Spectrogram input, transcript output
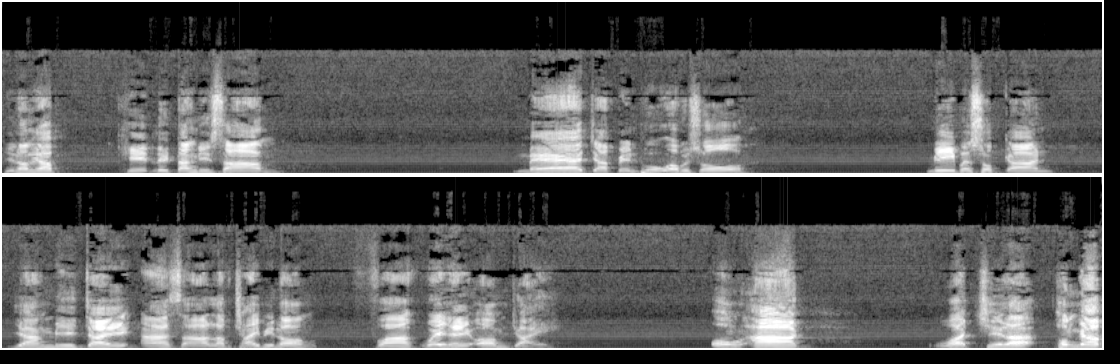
พี่น้องครับ เขตเลือกตั้งที่สามแม้จะเป็นผู้อาวุโส มีประสบการณ์ ยังมีใจอาสารับใช้พี่น้อง ฝากไว้ในอ้อมใจ องค์อาจวชิระพงศ์ครับ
